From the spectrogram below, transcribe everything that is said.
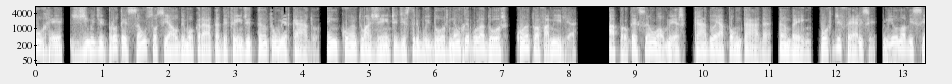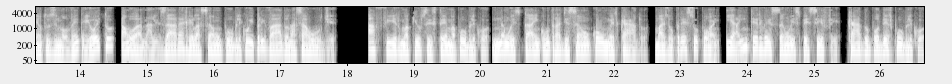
o regime de proteção social democrata defende tanto o mercado, enquanto agente distribuidor não regulador, quanto a família. A proteção ao mercado é apontada, também, por Difere-se, 1998, ao analisar a relação público e privado na saúde afirma que o sistema público não está em contradição com o mercado, mas o pressupõe, e a intervenção específica do poder público,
